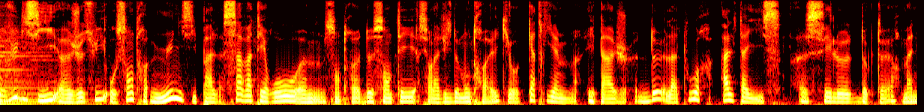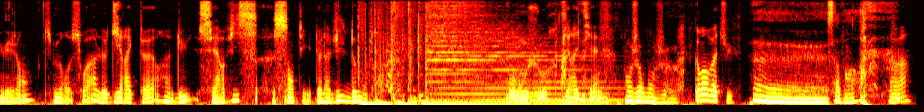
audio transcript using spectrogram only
Vu d'ici, euh, je suis au centre municipal Savatero, euh, centre de santé sur la ville de Montreuil, qui est au quatrième étage de la tour Altaïs. Euh, C'est le docteur Manuelan qui me reçoit, le directeur du service santé de la ville de Montreuil. Bonjour Pierre-Étienne, Bonjour, bonjour. comment vas-tu? Euh, ça va. Ça va?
